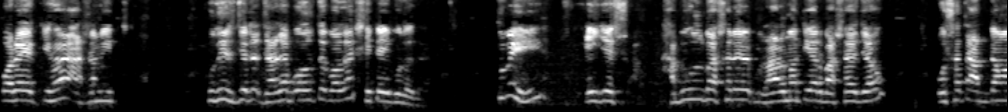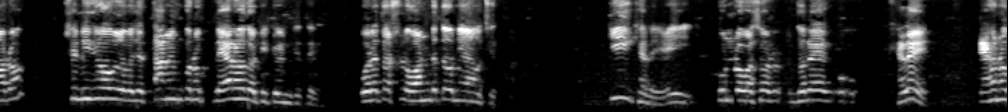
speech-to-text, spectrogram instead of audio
পরে কি হয় আসামি পুলিশ যেটা যা যা বলতে বলে সেটাই বলে দেয়। তুমি এই যে হাবিবুল বাসারের লালমাটিয়ার বাসায় যাও ওর সাথে আড্ডা মারো সে নিজেও বলবে যে তামিম কোনো প্লেয়ার হলো টি টোয়েন্টিতে ওরে তো আসলে ওয়ান ডেতেও নেওয়া উচিত না। কি খেলে? এই পনেরো বছর ধরে খেলে, এখনও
